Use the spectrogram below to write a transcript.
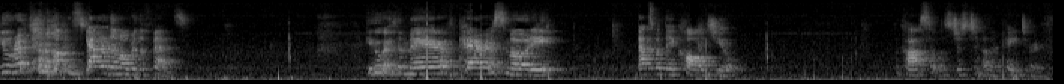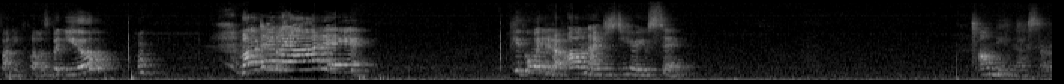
you ripped them up and scattered them over the fence. You were the mayor of Paris, Modi. That's what they called you. Picasso was just another painter in funny clothes, but you? Modigliani! People waited up all night just to hear you sing. I'll meet next early.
